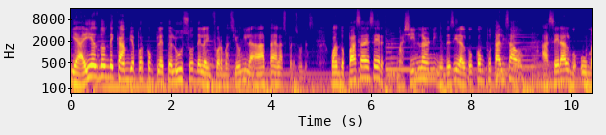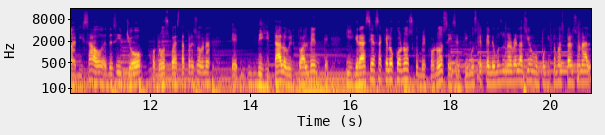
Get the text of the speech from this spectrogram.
Y ahí es donde cambia por completo el uso de la información y la data de las personas. Cuando pasa de ser machine learning, es decir, algo computalizado, a ser algo humanizado, es decir, yo conozco a esta persona eh, digital o virtualmente y gracias a que lo conozco y me conoce y sentimos que tenemos una relación un poquito más personal,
